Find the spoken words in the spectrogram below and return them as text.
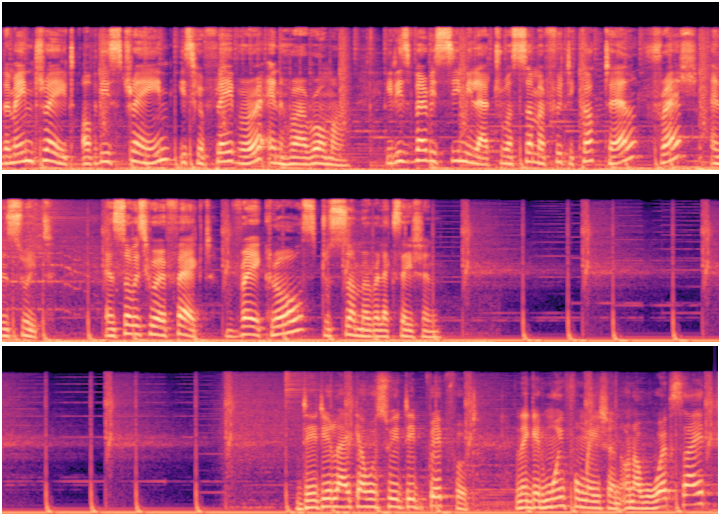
The main trait of this strain is her flavor and her aroma. It is very similar to a summer fruity cocktail, fresh and sweet. And so is her effect, very close to summer relaxation. Did you like our sweet deep grapefruit? Then get more information on our website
